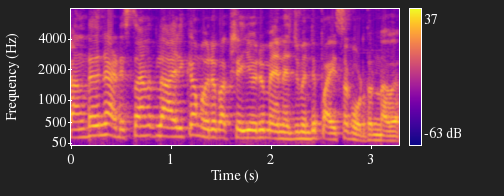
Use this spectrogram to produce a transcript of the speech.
കണ്ടതിന്റെ അടിസ്ഥാനത്തിലായിരിക്കാം ഒരു പക്ഷേ ഈ ഒരു മാനേജ്മെന്റ് പൈസ കൊടുത്തിട്ടുണ്ടാവുക.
